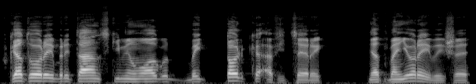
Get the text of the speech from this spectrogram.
в которой британскими могут быть только офицеры, от майора и выше.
